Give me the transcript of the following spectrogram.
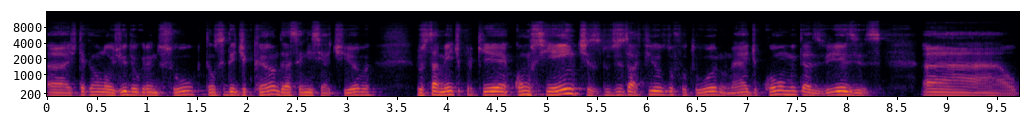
uh, de tecnologia do Rio Grande do Sul que estão se dedicando a essa iniciativa, justamente porque conscientes dos desafios do futuro, né? De como muitas vezes uh,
